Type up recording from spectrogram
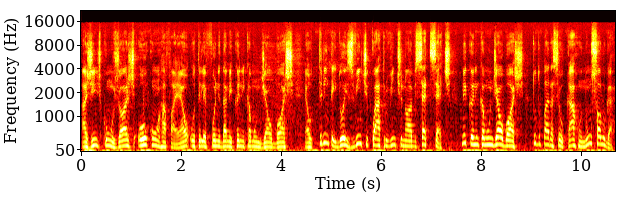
Agende com o Jorge ou com o Rafael. O telefone da Mecânica Mundial Bosch é o 32 24 29 77. Mecânica Mundial Bosch, tudo para seu carro num só lugar.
